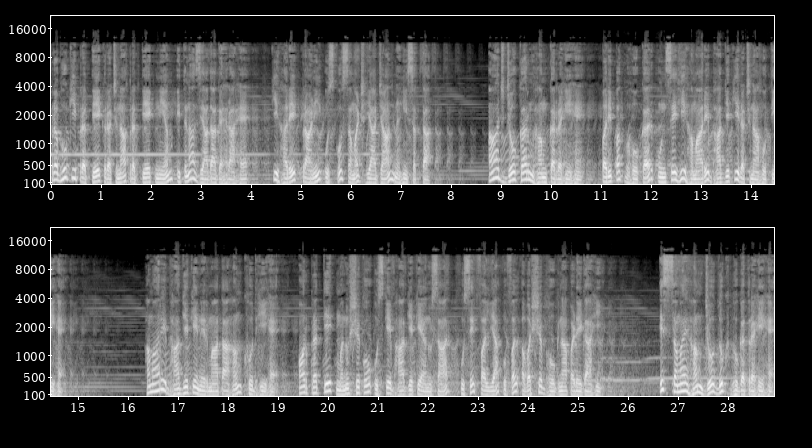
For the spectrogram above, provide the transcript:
प्रभु की प्रत्येक रचना, प्रत्येक नियम इतना ज़्यादा गहरा है कि हरेक प्राणी उसको समझ या जान नहीं सकता। आज जो कर्म हम कर रहे हैं, परिपक्व होकर उनसे ही हमारे भाग्य की रचना होती है। हमारे भाग्य के निर्माता हम खुद ही है, और प्रत्येक मनुष्य को उसके भाग्य के अनुसार उसे फल या कुफल अवश्य भोगना पड़ेगा ही। इस समय हम जो दुख भुगत रहे हैं,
